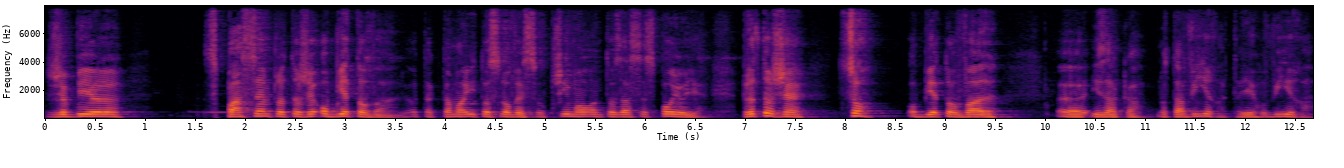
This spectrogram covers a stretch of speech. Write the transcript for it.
že byl spasen, protože obětoval. Jo? Tak tam mají to sloveso. Přímo on to zase spojuje. Protože co obětoval e, Izaka? No ta víra, ta jeho víra.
